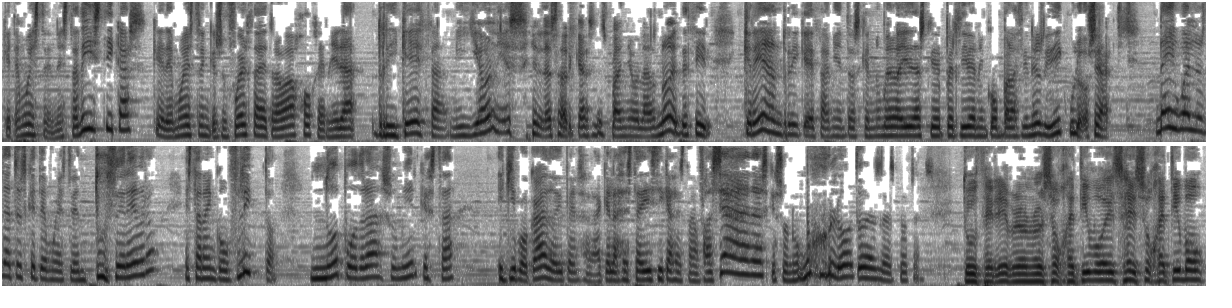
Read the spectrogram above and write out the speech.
que te muestren estadísticas, que demuestren que su fuerza de trabajo genera riqueza, millones en las arcas españolas, ¿no? Es decir, crean riqueza, mientras que el número de ayudas que perciben en comparación es ridículo. O sea, da igual los datos que te muestren, tu cerebro estará en conflicto, no podrá asumir que está equivocado y pensará que las estadísticas están falseadas, que son un bulo, todas esas cosas. Tu cerebro no es objetivo, es subjetivo.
